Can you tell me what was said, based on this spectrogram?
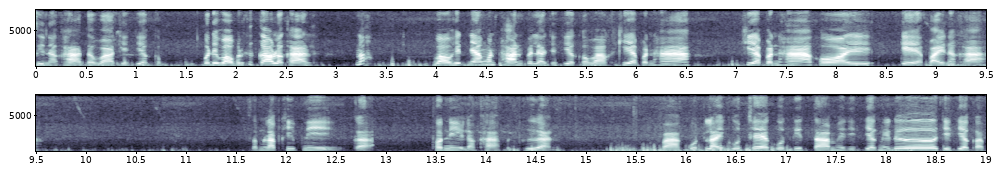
สินะคะแต่ว่าเจียกๆก็บ่ได้เว้าเพิ่นคือเก่าล่ะค่ะเนาะเว้าเฮ็ดหยังมันผ่านไปแล้วเจียกก็ว่าเคลียร์ปัญหาเคลียร์ปัญหาคอยแก้ไปนะคะสำหรับคลิปนี้ก็เท่านี้ล่ะค่ะเพื่อนๆ ฝากกดไลค์กดแชร์กดติดตามให้จิเจียกนี่เด้อจิเจียกกับ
